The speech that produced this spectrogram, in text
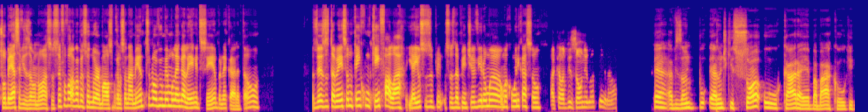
sobre essa visão nossa. Se você for falar com uma pessoa normal sobre relacionamento, você vai ouvir o mesmo lenga-lenga de sempre, né, cara? Então, às vezes também você não tem com quem falar. E aí o Sociedade Primitiva vira uma, uma comunicação. Aquela visão unilateral. É, a visão é a visão de que só o cara é babaca, ou que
